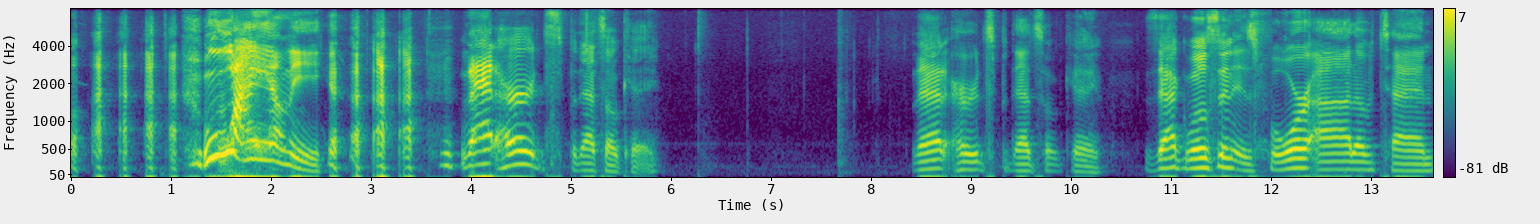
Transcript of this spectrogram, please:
Whammy! that hurts, but that's okay. That hurts, but that's okay. Zach Wilson is four out of ten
